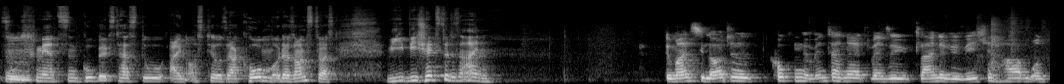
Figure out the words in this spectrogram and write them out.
Fußschmerzen mhm. googelst, hast du ein Osteosarkom oder sonst was. Wie, wie schätzt du das ein? Du meinst, die Leute gucken im Internet, wenn sie kleine Wehwehchen haben und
